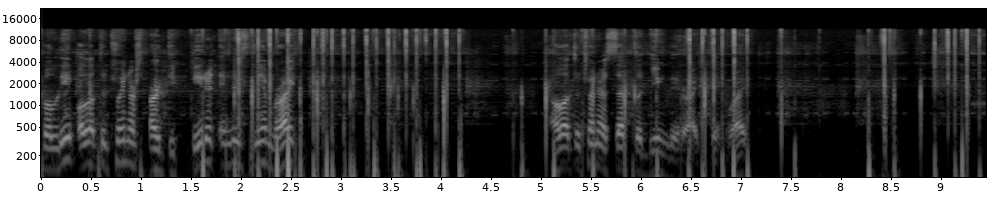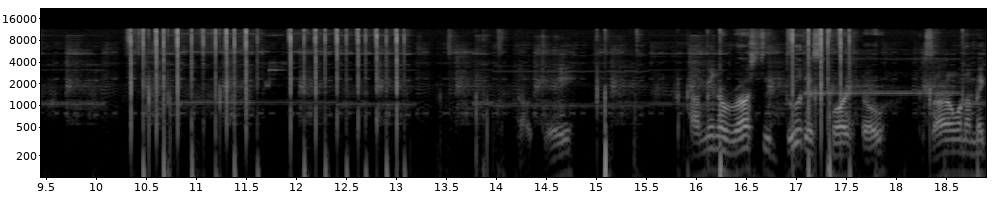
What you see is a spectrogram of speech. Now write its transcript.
believe all of the trainers are defeated in this game, right? All of the trainers except the gym leader, I think, right? Okay. I'm in a rush to do this part though, because I don't want to make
